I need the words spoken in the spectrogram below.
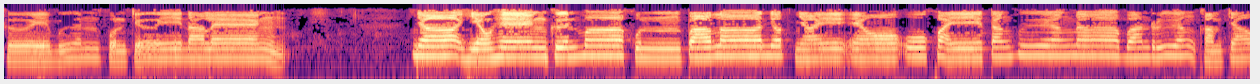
เคยเหมือนฝนเจยนาแรง ยาเหี่ยวแห้งขึ้นมาคุณปาลานยศใหญ่แอวอูไข่ตั้งเมืองหน้าบ้านเรื่องคำเจ้า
